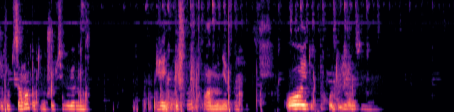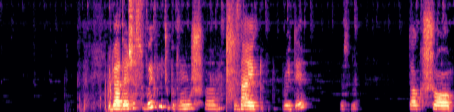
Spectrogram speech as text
я тут сама, потому что все, наверное, геть пішли. Ладно, нет. Ой, тут, походу, я не знаю. Ребята, я сейчас выключу, потому что не знаю, як тут пройти. Чесно. Так що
